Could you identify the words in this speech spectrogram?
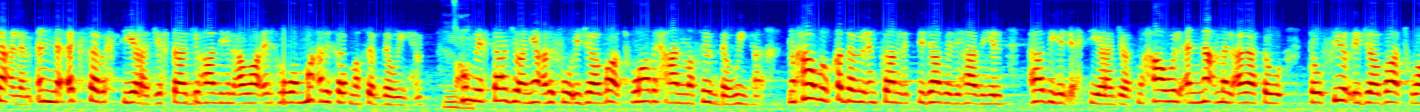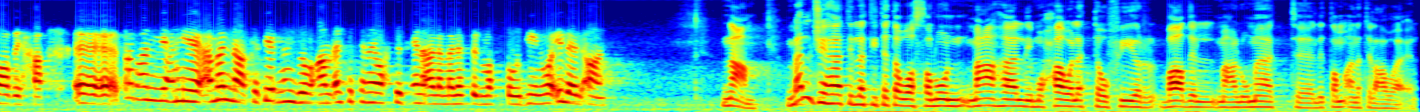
تعلم أن أكثر احتياج يحتاج هذه العوائل هو معرفة مصير ذويهم. نعم. هم يحتاجوا أن يعرفوا إجابات واضحة عن مصير ذويها. نحاول قدر الإمكان الاستجابة لهذه هذه الاحتياجات. نحاول أن نعمل على توفير إجابات واضحة. آه، طبعا يعني عملنا كثير منذ عام 1991 على ملف المفقودين وإلى الآن. نعم. ما الجهات التي تتواصلون معها لمحاولة توفير بعض المعلومات لطمأنة العوائل؟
